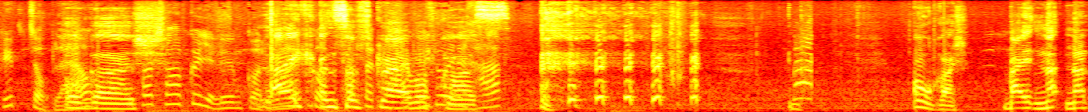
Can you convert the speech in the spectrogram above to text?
คลิปจบแล้ว Oh gosh ถ้าชอบก็อย่าลืมกดไล Like ค์กด and subscribe subscribe, ให้ of ด้วยนะครับ course. Oh gosh. By not not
